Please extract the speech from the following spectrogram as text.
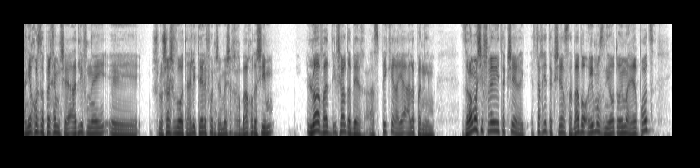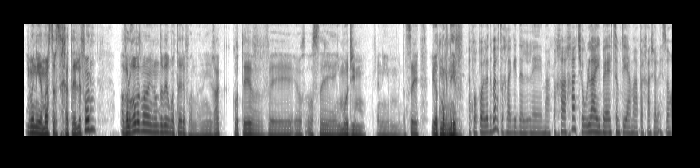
אני יכול לספר לכם שעד לפני אה, שלושה שבועות היה לי טלפון שבמשך ארבעה חודשים לא עבד, אי אפשר לדבר. הספיקר היה על הפנים. זה לא מה שהפריע לי לתקשר. הצלחתי לתקשר סבבה, או עם אוזניות או עם האיירפודס, אם אני ממש צריך שיחת טלפון. אבל רוב הזמן אני לא מדבר בטלפון, אני רק כותב ועושה אימוג'ים שאני מנסה להיות מגניב. אפרופו לדבר, צריך להגיד על אה, מהפכה אחת, שאולי בעצם תהיה המהפכה של העשור,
